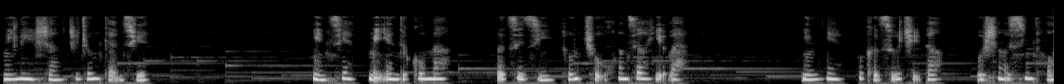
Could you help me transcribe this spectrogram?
迷恋上这种感觉。眼见美艳的姑妈和自己同处荒郊野外，一念不可阻止的浮上了心头。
